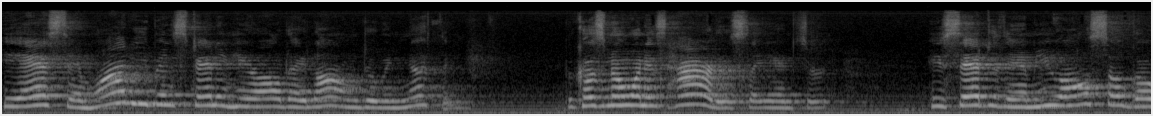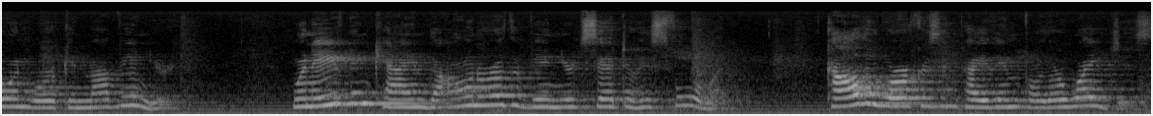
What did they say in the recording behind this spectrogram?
He asked them, Why have you been standing here all day long doing nothing? Because no one has hired us, they answered. He said to them, You also go and work in my vineyard. When evening came, the owner of the vineyard said to his foreman, Call the workers and pay them for their wages,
